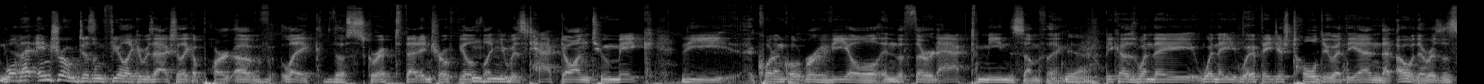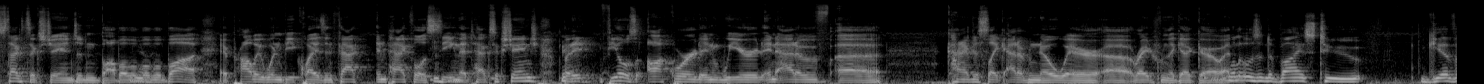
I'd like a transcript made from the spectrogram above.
Well, that intro doesn't feel like it was actually like a part of like the script. That intro feels like it Mhm. was tacked on to make the quote unquote reveal in the third act mean something. Yeah. Because when they when they if they just told you at the end that oh there was this text exchange and blah blah blah blah blah blah, it probably wouldn't be quite as in fact impactful as seeing that text exchange. But it feels awkward and weird and out of. uh Kind of just like out of nowhere, uh, right from the get go. Well, it was a device to give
